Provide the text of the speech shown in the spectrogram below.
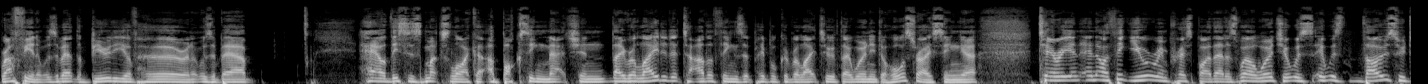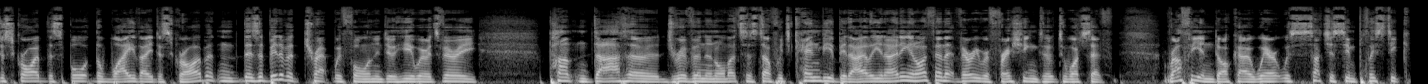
Ruffian, it was about the beauty of her, and it was about how this is much like a, a boxing match, and they related it to other things that people could relate to if they weren't into horse racing. Uh, Terry, and, and I think you were impressed by that as well, weren't you? It was it was those who describe the sport the way they describe it, and there's a bit of a trap we've fallen into here where it's very punt and data driven and all that sort of stuff, which can be a bit alienating. And I found that very refreshing to, to watch that Ruffian doco where it was such a simplistic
